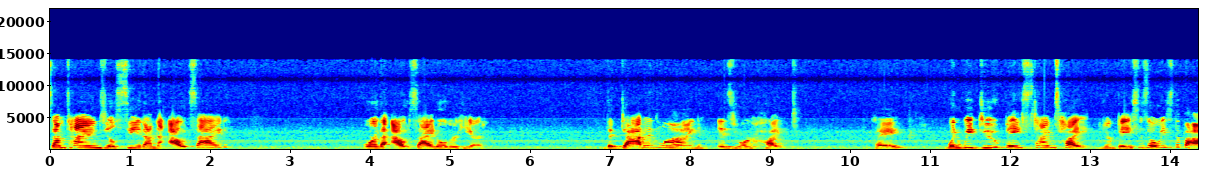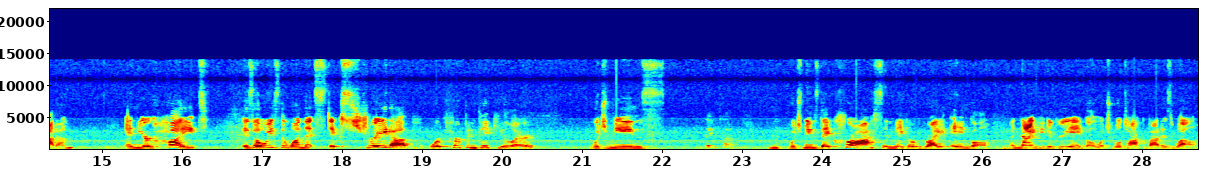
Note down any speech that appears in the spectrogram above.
Sometimes you'll see it on the outside or the outside over here. The dotted line is your height. Okay? When we do base times height, your base is always the bottom, and your height is always the one that sticks straight up or perpendicular, which means They which means they cross and make a right angle, a 90 degree angle, which we'll talk about as well.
